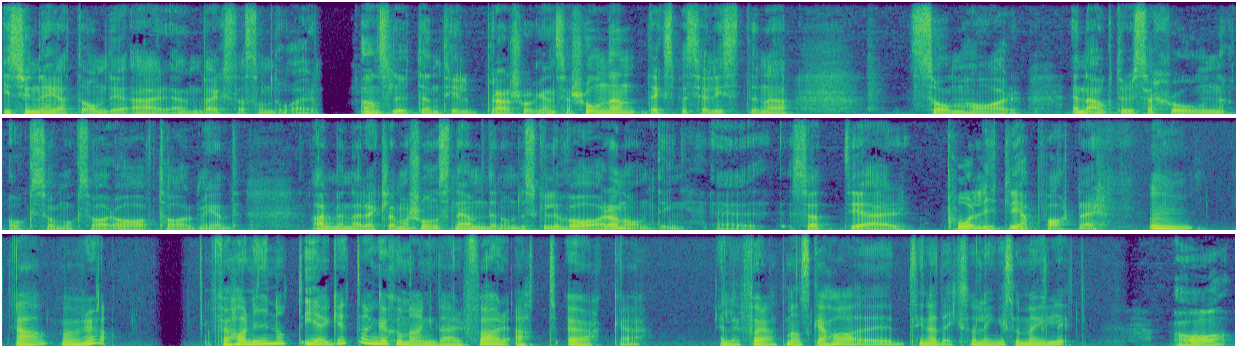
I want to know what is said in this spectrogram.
I synnerhet om det är en verkstad som då är ansluten till branschorganisationen, däckspecialisterna som har en auktorisation och som också har avtal med Allmänna reklamationsnämnden om det skulle vara någonting. Eh, så att det är pålitliga partner. Mm. Ja, vad bra. För har ni något eget engagemang där för att öka, eller för att man ska ha eh, sina däck så länge som möjligt? Ja,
